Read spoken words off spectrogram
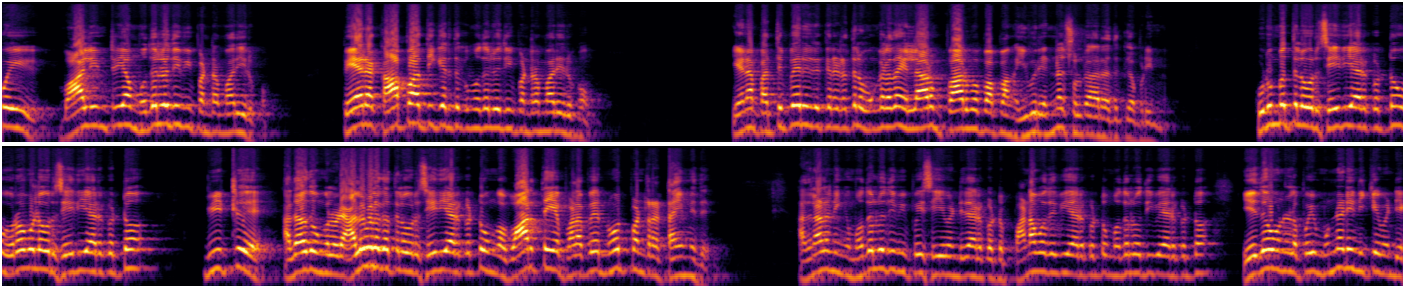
போய் வாலண்டியாக முதலுதவி பண்ணுற மாதிரி இருக்கும். பேரை காப்பாற்றிக்கிறதுக்கு முதலுதவி பண்ணுற மாதிரி இருக்கும். ஏன்னா பத்து பேர் இருக்கிற இடத்துல உங்களை தான் எல்லாரும் பார்வை பார்ப்பாங்க. இவர் என்ன சொல்கிறாரு அதுக்கு அப்படின்னு. குடும்பத்தில் ஒரு செய்தியாக இருக்கட்டும் உறவில் ஒரு செய்தியாக இருக்கட்டும் வீட்டு அதாவது உங்களுடைய அலுவலகத்தில் ஒரு செய்தியாக இருக்கட்டும் உங்கள் வார்த்தையை பல பேர் நோட் பண்ணுற டைம் இது. அதனால் நீங்கள் முதலுதவி போய் செய்ய வேண்டியதாக இருக்கட்டும் பண உதவியாக இருக்கட்டும் முதல் உதவியாக இருக்கட்டும் ஏதோ ஒன்றில் போய் முன்னாடி நிற்க வேண்டிய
